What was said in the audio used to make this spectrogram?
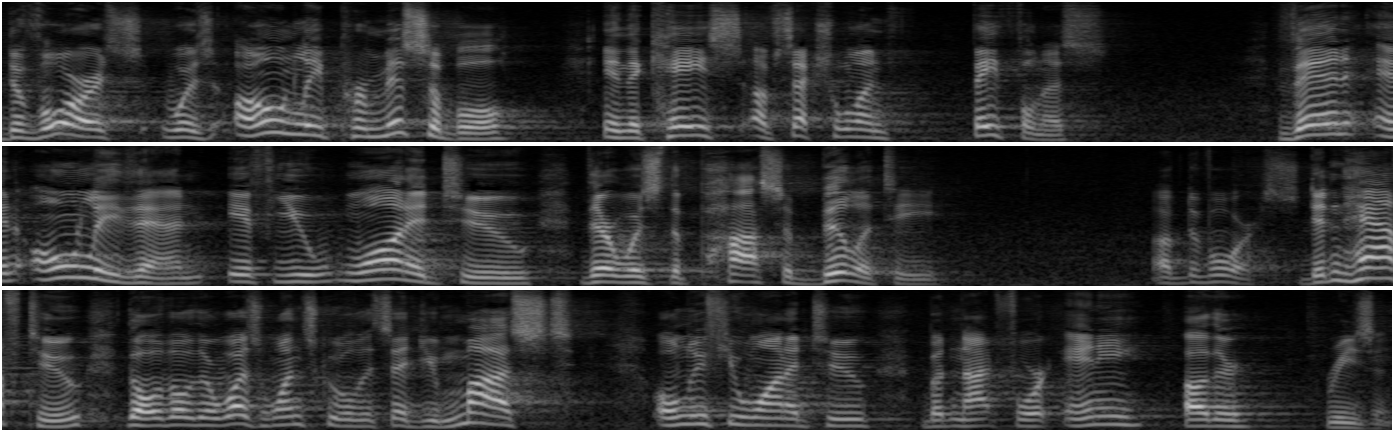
divorce was only permissible in the case of sexual unfaithfulness. Then and only then, if you wanted to, there was the possibility of divorce. Didn't have to, though, though there was one school that said you must, only if you wanted to, but not for any other reason.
